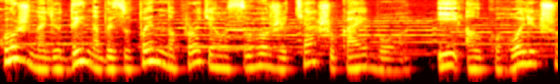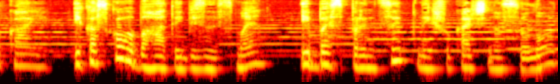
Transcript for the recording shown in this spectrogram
Кожна людина безупинно протягом свого життя шукає Бога. І алкоголік шукає, і казково багатий бізнесмен, і безпринципний шукач насолод.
